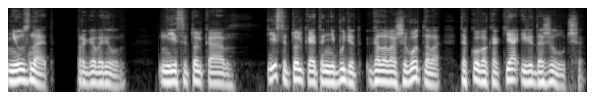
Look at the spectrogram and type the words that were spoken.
Не узнает, проговорил он. Если только... Если только это не будет голова животного, такого как я или даже лучше.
